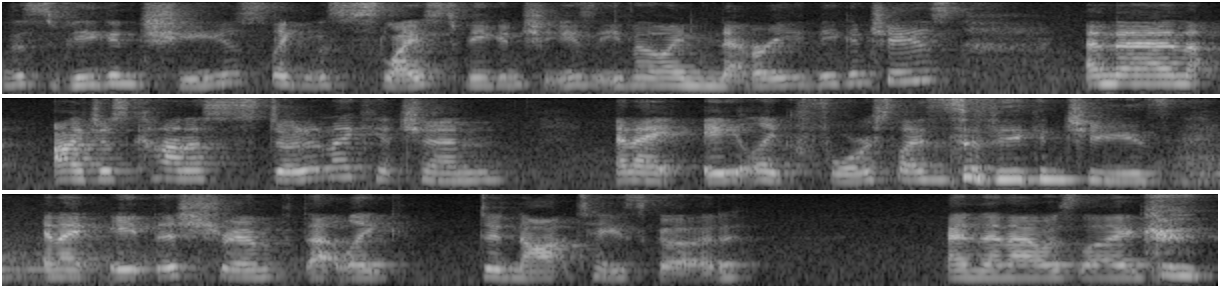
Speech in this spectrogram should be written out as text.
this vegan cheese, like this sliced vegan cheese, even though I never eat vegan cheese. And then I just kind of stood in my kitchen and I ate like four slices of vegan cheese and I ate this shrimp that like did not taste good. And then I was like,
